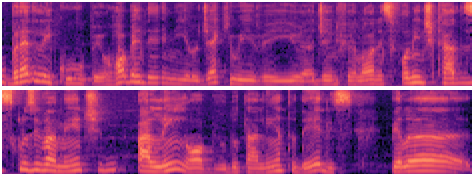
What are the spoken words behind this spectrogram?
o Bradley Cooper, o Robert De Niro, o Jack Weaver e a Jennifer Lawrence foram indicados exclusivamente, além, óbvio, do talento deles, pela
